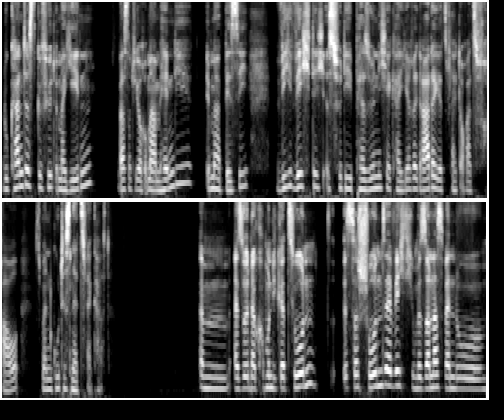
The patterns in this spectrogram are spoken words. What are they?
Du kanntest gefühlt immer jeden, warst natürlich auch immer am Handy, immer busy. Wie wichtig ist für die persönliche Karriere, gerade jetzt vielleicht auch als Frau, dass man ein gutes Netzwerk hat? Ähm, also in der Kommunikation ist das schon sehr wichtig und besonders wenn du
